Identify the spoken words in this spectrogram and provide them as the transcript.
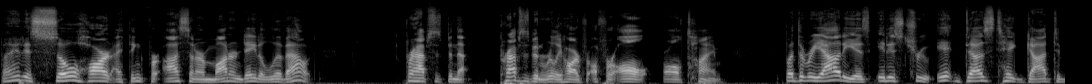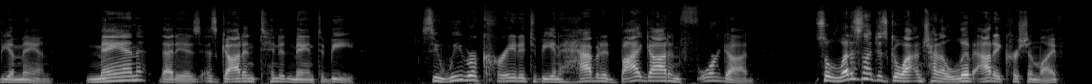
but it is so hard, I think, for us in our modern day to live out. Perhaps it's been that perhaps it's been really hard for, for all all time. But the reality is it is true. It does take God to be a man. Man, that is, as God intended man to be. See, we were created to be inhabited by God and for God. So let us not just go out and try to live out a Christian life.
